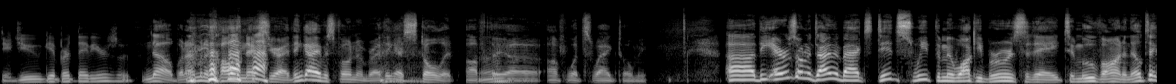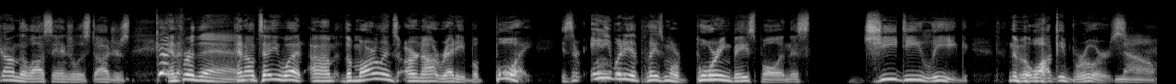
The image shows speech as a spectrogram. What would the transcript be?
Did you get birthday beers with? No, but I'm gonna call him next year. I think I have his phone number. I think I stole it off the uh, off what Swag told me. Uh, the Arizona Diamondbacks did sweep the Milwaukee Brewers today to move on, and they'll take on the Los Angeles Dodgers. Good and, for them. And I'll tell you what, um, the Marlins are not ready. But boy, is there anybody that plays more boring baseball in this GD league than the Milwaukee Brewers? No.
